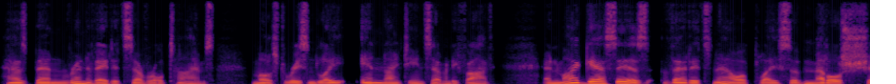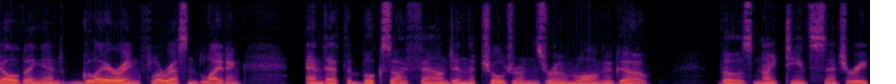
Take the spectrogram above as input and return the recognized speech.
has been renovated several times, most recently in 1975, and my guess is that it's now a place of metal shelving and glaring fluorescent lighting, and that the books I found in the children's room long ago, those 19th century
